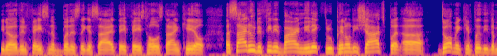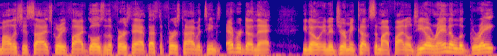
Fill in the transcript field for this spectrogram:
you know, than facing a Bundesliga side. They faced Holstein Kiel, a side who defeated Bayern Munich through penalty shots, but uh, Dortmund completely demolished his side, scoring five goals in the first half. That's the first time a team's ever done that, you know, in a German Cup semifinal. Gio Reyna looked great,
